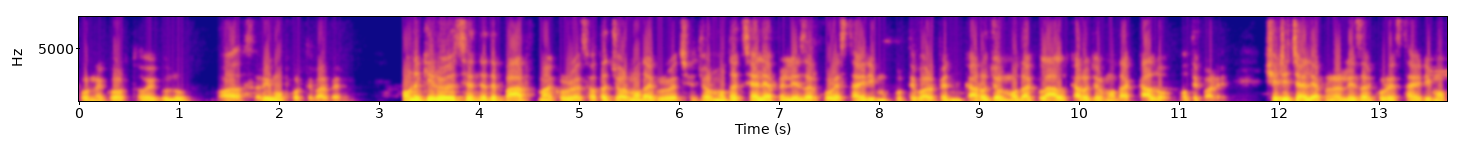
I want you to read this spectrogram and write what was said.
ব্রনের গর্ত এগুলো রিমুভ করতে পারবেন। অনেকে রয়েছেন যাদের বার্থ মার্ক রয়েছে, অর্থাৎ জন্মদাগ রয়েছে। জন্মদাগ চাইলে আপনি লেজার করে স্থায়ী রিমুভ করতে পারবেন। কারও জন্মদাগ লাল, কারও জন্মদাগ কালো হতে পারে। সেটি চাইলে আপনারা লেজার করে স্থায়ী রিমুভ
